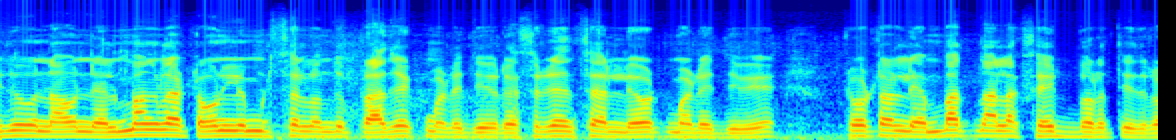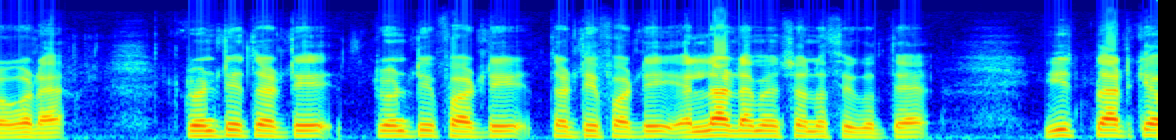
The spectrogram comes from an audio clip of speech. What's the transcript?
ಇದು ನಾವು ನೆಲಮಂಗ್ಲ ಟೌನ್ ಲಿಮಿಟ್ಸಲ್ಲಿ ಒಂದು ಪ್ರಾಜೆಕ್ಟ್ ಮಾಡಿದ್ದೀವಿ. ರೆಸಿಡೆನ್ಸಿಯಲ್ ಲೇಔಟ್ ಮಾಡಿದ್ದೀವಿ. ಟೋಟಲ್ ಎಂಬತ್ನಾಲ್ಕು ಸೈಟ್ ಬರುತ್ತೆ ಇದ್ರೊಳಗಡೆ. Twenty thirty twenty forty thirty forty ಎಲ್ಲ ಡೈಮೆನ್ಷನ್ನು ಸಿಗುತ್ತೆ. ಈ ಪ್ಲಾಟ್ಗೆ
